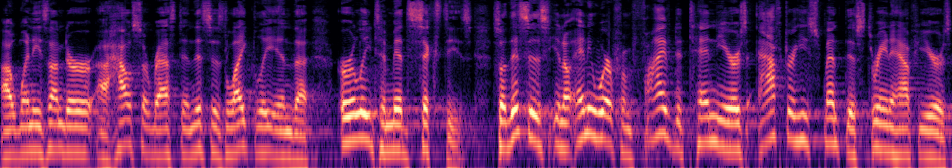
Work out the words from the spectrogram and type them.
uh, when he's under house arrest, and this is likely in the early to mid 60s. So this is, you know, anywhere from five to 10 years after he spent this three and a half years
